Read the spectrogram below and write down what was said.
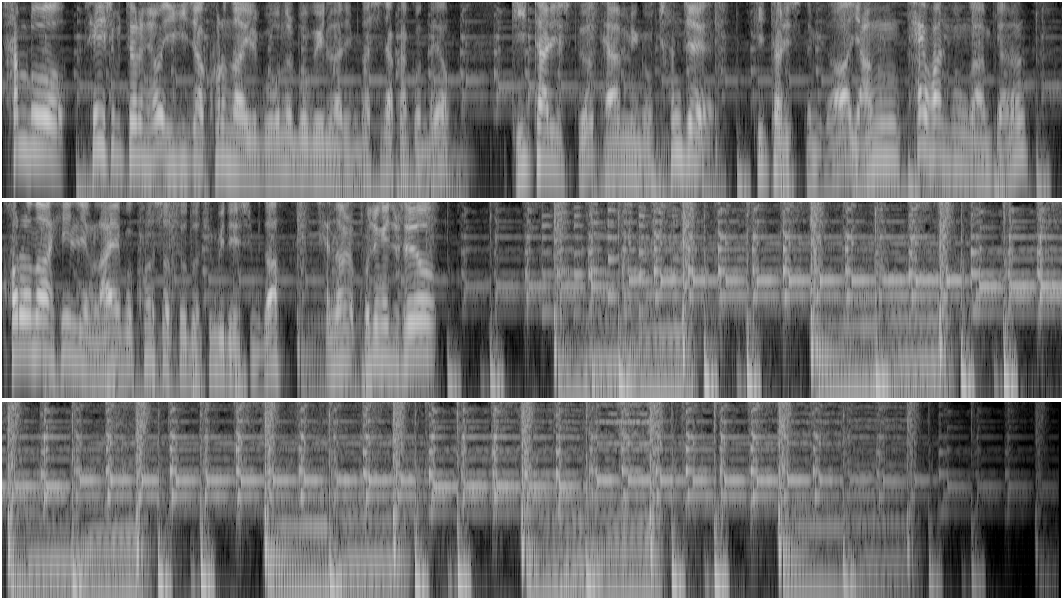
3부 3시부터는요, 이 기자 코로나19 오늘 목요일 날입니다. 시작할 건데요. 기타리스트, 대한민국 천재 기타리스트입니다. 양태환 군과 함께하는 코로나 힐링 라이브 콘서트도 준비되어 있습니다. 채널 고정해 주세요.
